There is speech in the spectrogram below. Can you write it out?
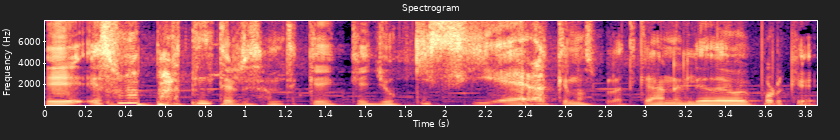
eh, es una parte interesante que, que yo quisiera que nos platicaran el día de hoy porque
